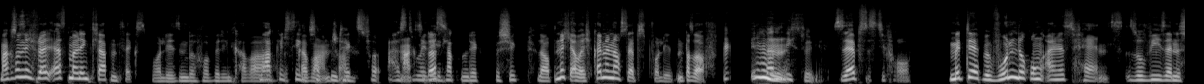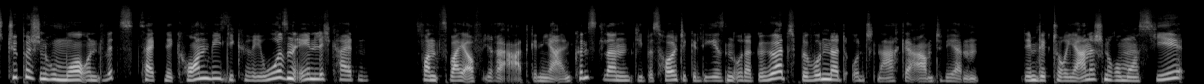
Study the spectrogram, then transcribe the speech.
Magst du nicht vielleicht erstmal den Klappentext vorlesen, bevor wir den Cover, Mag ich den Cover anschauen? Klappentext? vor- Hast Magst du mir den das? Klappentext geschickt? Glaub nicht, aber ich kann ihn auch selbst vorlesen. Pass auf. Dann liest du ihn. Selbst ist die Frau. Mit der Bewunderung eines Fans sowie seines typischen Humor und Witz zeigt Nick Hornby die kuriosen Ähnlichkeiten von zwei auf ihre Art genialen Künstlern, die bis heute gelesen oder gehört, bewundert und nachgeahmt werden. Dem viktorianischen Romancier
